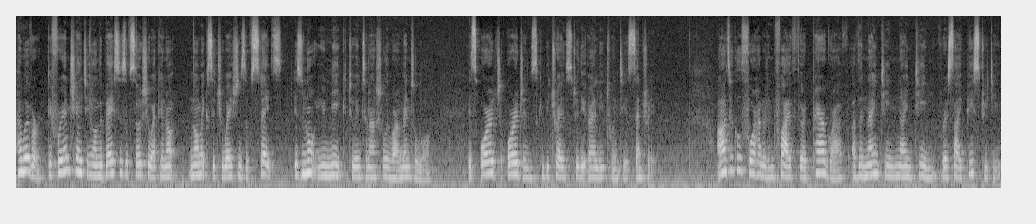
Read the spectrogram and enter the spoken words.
However, differentiating on the basis of socioeconomic situations of states is not unique to international environmental law its orig origins can be traced to the early 20th century. Article 405, third paragraph of the 1919 Versailles Peace Treaty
